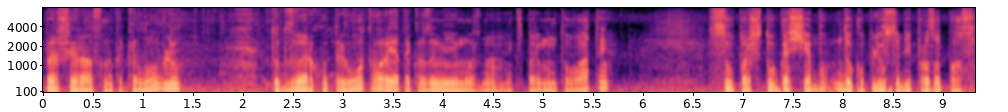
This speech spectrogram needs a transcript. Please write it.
Перший раз на таке ловлю. Тут зверху три отвори, я так розумію, можна експериментувати. Супер штука, ще докуплю собі про запас.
